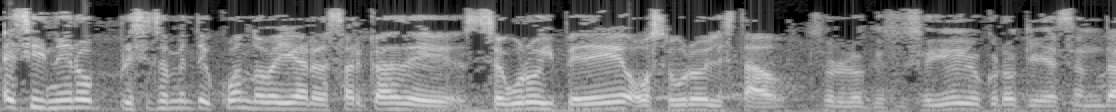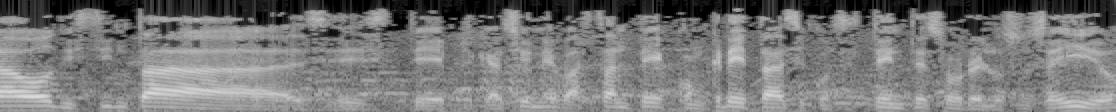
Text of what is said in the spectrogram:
Ese dinero, precisamente, ¿cuándo va a llegar a las arcas de Seguro IPD o Seguro del Estado? Sobre lo que sucedió, yo creo que ya se han dado distintas este, explicaciones bastante concretas y consistentes sobre lo sucedido,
